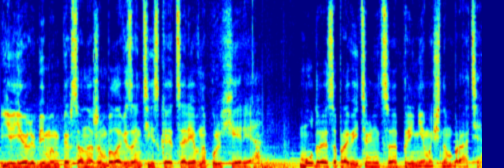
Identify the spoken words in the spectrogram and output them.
Ее любимым персонажем была византийская царевна Пульхерия, мудрая соправительница при немощном брате.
